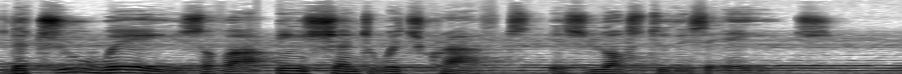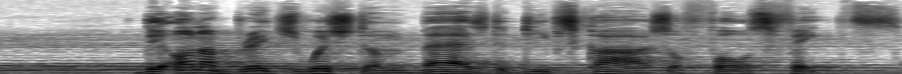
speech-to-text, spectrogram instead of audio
The true ways of our ancient witchcraft is lost to this age. The unabridged wisdom bears the deep scars of false faiths.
